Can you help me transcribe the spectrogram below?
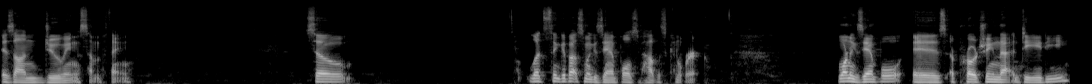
is on doing something. So let's think about some examples of how this can work. One example is approaching that deity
